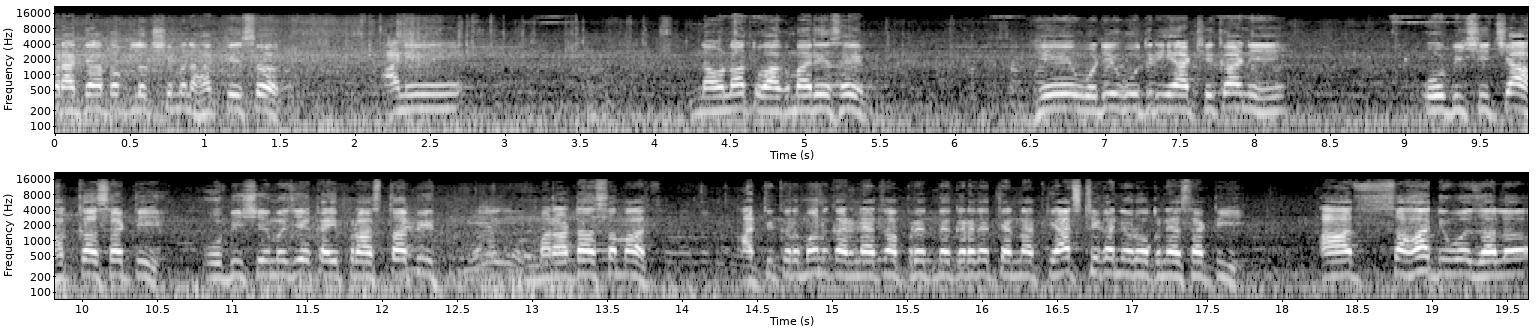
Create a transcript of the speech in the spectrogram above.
प्राध्यापक लक्ष्मण हाके सर आणि नवनाथ वाघमारे साहेब हे वडीगुद्री या ठिकाणी ओबीसीच्या हक्कासाठी ओबीसी म्हणजे काही प्रस्थापित मराठा समाज अतिक्रमण करण्याचा प्रयत्न करत आहे त्यांना त्याच ठिकाणी रोखण्यासाठी आज सहा दिवस झालं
